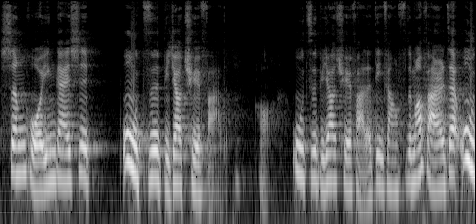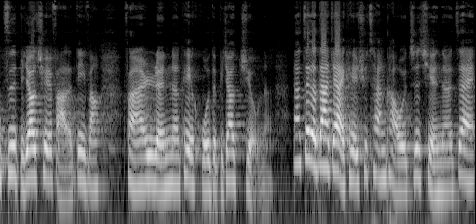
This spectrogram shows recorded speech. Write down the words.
生活应该是物资比较缺乏的。物资比较缺乏的地方，怎么反而在物资比较缺乏的地方，反而人呢可以活得比较久呢？那这个大家也可以去参考。我之前呢，在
